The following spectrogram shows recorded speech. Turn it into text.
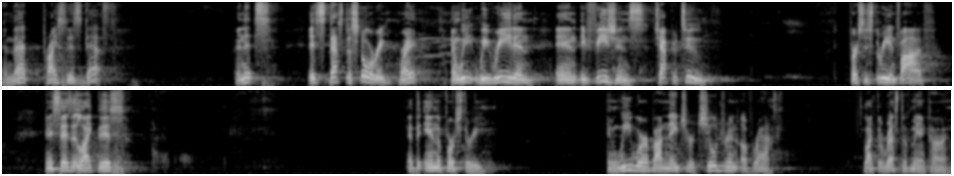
And that price is death. And it's, it's that's the story, right? And we, we read in, in Ephesians chapter 2, verses 3 and 5, and it says it like this at the end of verse 3 and we were by nature children of wrath, like the rest of mankind.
